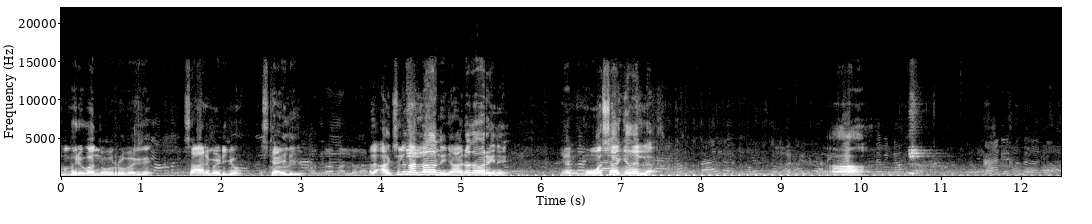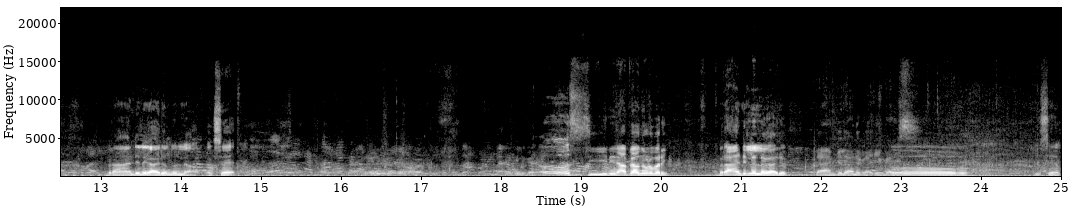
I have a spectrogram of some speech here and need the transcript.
അമ്പത് രൂപ നൂറ് രൂപയ്ക്ക് സാധനം മേടിക്കും സ്റ്റൈൽ ചെയ്യും. അല്ല ആക്ച്വലി നല്ലതാണ് ഞാനും അതാ പറയുന്നത് ഞാൻ മോശമാക്കിയതല്ല ആ. ബ്രാൻഡിൽ കാര്യമൊന്നുമില്ല. പക്ഷേ ഓ സീനി. ഞാൻ ഇപ്പം കൂടെ പറയും. ബ്രാൻഡിലല്ല കാര്യം. ബാങ്കിലാണ് കാര്യം ഓ വിഷയം.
